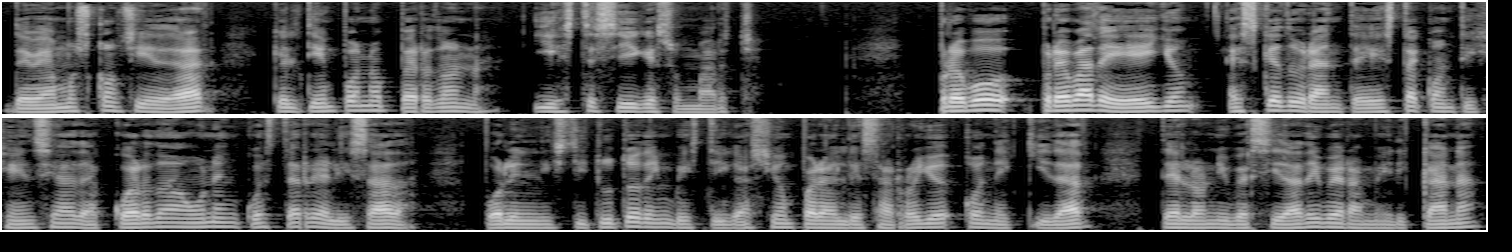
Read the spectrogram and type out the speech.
Debemos considerar que el tiempo no perdona y éste sigue su marcha. prueba de ello es que durante esta contingencia, de acuerdo a una encuesta realizada por el Instituto de Investigación para el Desarrollo con Equidad de la Universidad Iberoamericana,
